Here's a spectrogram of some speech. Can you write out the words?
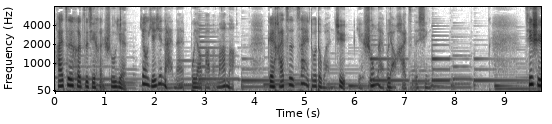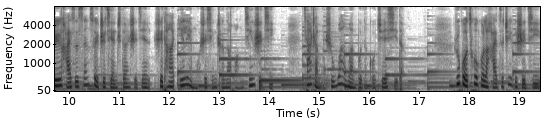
孩子和自己很疏远，要爷爷奶奶，不要爸爸妈妈。给孩子再多的玩具，也收买不了孩子的心。其实，孩子三岁之前这段时间，是他依恋模式形成的黄金时期。家长们是万万不能够缺席的。如果错过了孩子这个时期，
